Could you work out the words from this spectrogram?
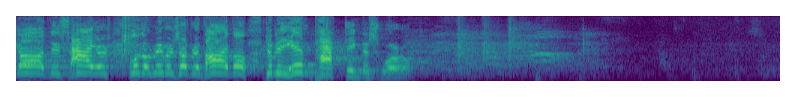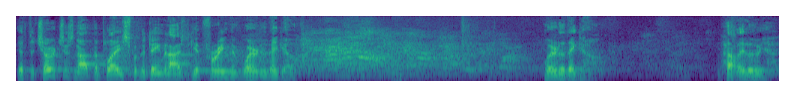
God desires for the rivers of revival to be impacting this world. If the church is not the place for the demonized to get free, then where do they go? Where do they go? Hallelujah.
